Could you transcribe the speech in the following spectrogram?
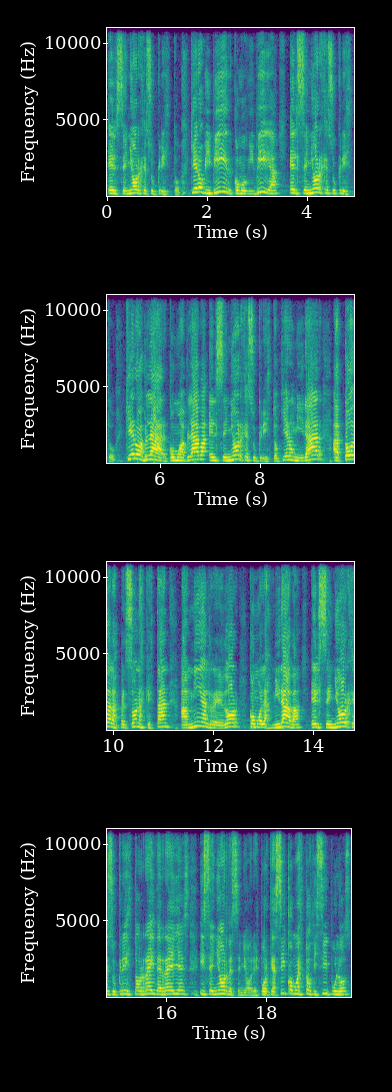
el Señor Jesucristo. Quiero vivir como vivía el Señor Jesucristo. Quiero hablar como hablaba el Señor Jesucristo. Quiero mirar a todas las personas que están a mi alrededor como las miraba el Señor Jesucristo, Rey de Reyes y Señor de señores, porque así como estos discípulos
